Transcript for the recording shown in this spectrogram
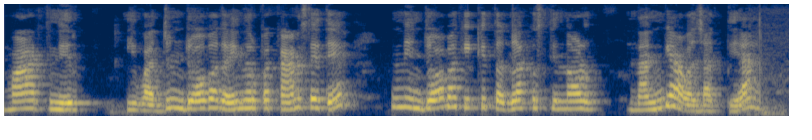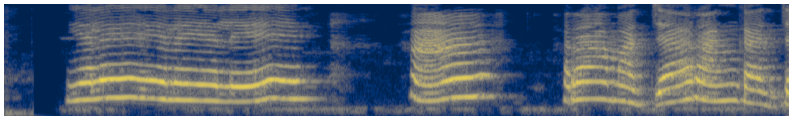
ಮಾಡ್ತೀನಿ. ಈ ವಜ್ಜನ್ ಜೋಬಾಗ ಐನೂರು ರೂಪಾಯಿ ಕಾಣಿಸ್ತೈತೆ ನಿನ್ ಜೋಬಾಗ ಇಕ್ಕಿ ತಗ್ಲಾಕಿಸ್ತೀನಿ ನೋಡು ನಂಗೆ ಆವಾಜ್ ಆಗ್ತೀಯಾ? ಎಲೆ ಎಲೆ ಆ, ರಾಮಜ್ಜ ರಂಗಜ್ಜ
